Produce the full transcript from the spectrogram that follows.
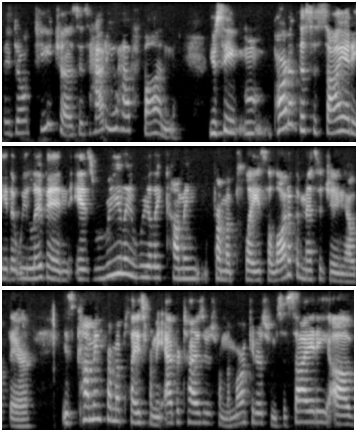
they don't teach us is how do you have fun? You see, part of the society that we live in is really, really coming from a place, a lot of the messaging out there is coming from a place from the advertisers, from the marketers, from society of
